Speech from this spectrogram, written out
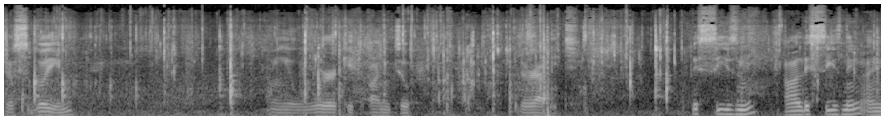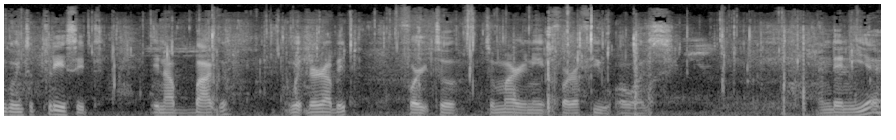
Just go in and you work it onto the rabbit. This seasoning all this seasoning I'm going to place it in a bag with the rabbit for it to to marinate for a few hours. And then yeah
